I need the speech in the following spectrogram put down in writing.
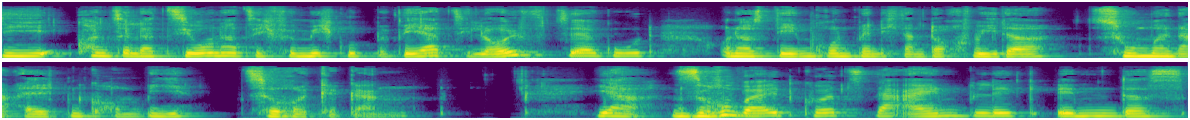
Die Konstellation hat sich für mich gut bewährt. Sie läuft sehr gut. Und aus dem Grund bin ich dann doch wieder zu meiner alten Kombi zurückgegangen. Ja, soweit kurz der Einblick in das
